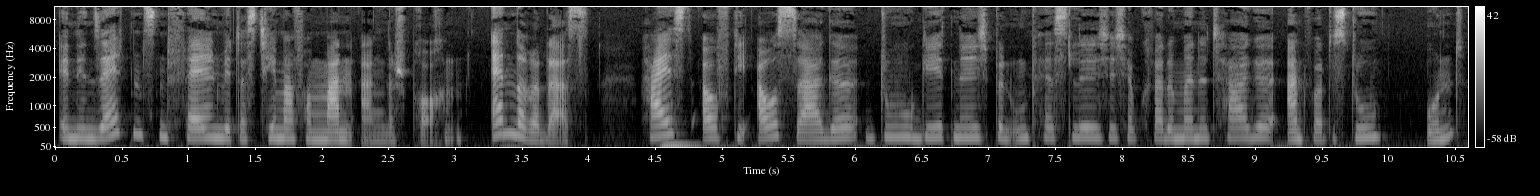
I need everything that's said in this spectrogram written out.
in den seltensten Fällen wird das Thema vom Mann angesprochen. Ändere das. Heißt auf die Aussage, du geht nicht, bin unpässlich, ich habe gerade meine Tage, antwortest du und?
